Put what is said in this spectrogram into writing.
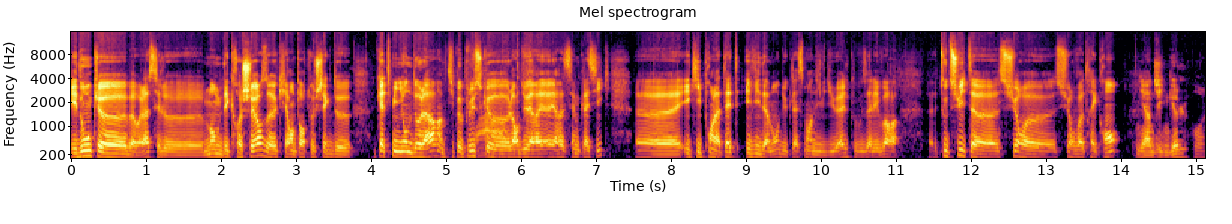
Et donc, euh, bah voilà, c'est le membre des Crushers euh, qui remporte le chèque de 4 millions de dollars, un petit peu plus que lors du RSM classique, euh, et qui prend la tête, évidemment, du classement individuel que vous allez voir euh, tout de suite euh, sur, euh, sur votre écran. Il y a un jingle pour...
